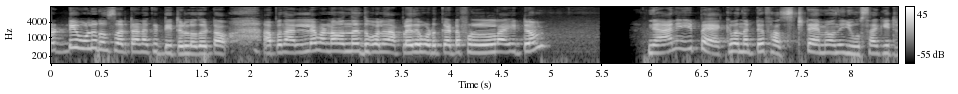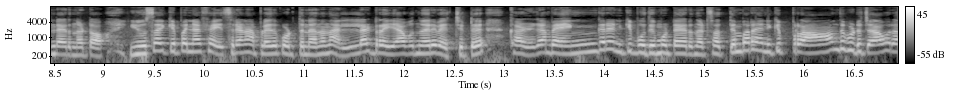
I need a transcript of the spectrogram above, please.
അടിപൊളി റിസൾട്ടാണ് കിട്ടിയിട്ടുള്ളത് കേട്ടോ. അപ്പോൾ നല്ലവണ്ണം ഒന്ന് ഇതുപോലെ അപ്ലൈ ചെയ്ത് കൊടുക്കട്ടെ ഫുള്ളായിട്ടും. ഞാൻ ഈ പാക്ക് വന്നിട്ട് ഫസ്റ്റ് ടൈം ഒന്ന് യൂസ് ആക്കിയിട്ടുണ്ടായിരുന്നു കേട്ടോ യൂസ് ആക്കിയപ്പോൾ ഞാൻ ഫേസിലാണ് അപ്ലൈ ചെയ്ത് കൊടുത്തിട്ടുണ്ടായിരുന്നത് നല്ല ഡ്രൈ ആവുന്നവരെ വെച്ചിട്ട് കഴുകാൻ ഭയങ്കര എനിക്ക് ബുദ്ധിമുട്ടായിരുന്നു കേട്ടോ സത്യം പറയാൻ എനിക്ക് പ്രാന്ത് പിടിച്ച ആ ഒരു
